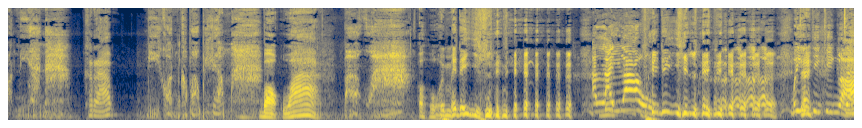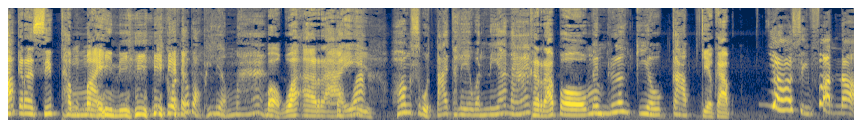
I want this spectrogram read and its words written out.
ตอนเนี้ยนะ ครับ มีคนเขาบอกพี่เหลือมมา บอกว่าบอกว่าโอ้โหไม่ได้ยินเลยเนี่ยอะไรเล่าไม่ได้ยินเลยเนี่ยไม่ได้จริงๆเหรอจะกระซิบทำไมนี่คนเขาบอกพี่เหลือมมา บอกว่าอะไรบอกว่าห้องสมุดใต้ทะเลวันเนี้ยนะครับผมเป็นเรื่องเกี่ยวกับเกี่ยวกับ ยาสีฟันน่ะ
